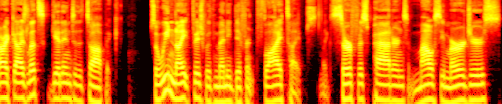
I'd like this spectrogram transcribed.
All right, guys, let's get into the topic. So we night fish with many different fly types, like surface patterns, mouse emergers,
